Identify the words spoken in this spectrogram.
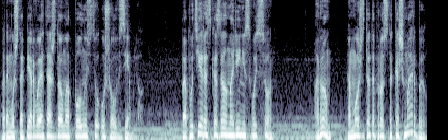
потому что первый этаж дома полностью ушел в землю. По пути рассказал Марине свой сон. «Ром, а может это просто кошмар был?»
